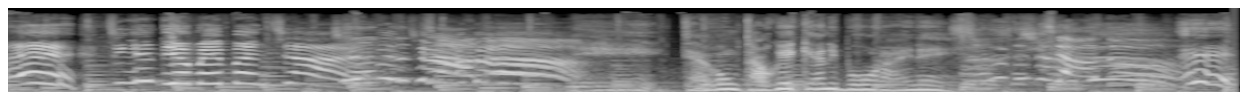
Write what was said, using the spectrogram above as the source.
哎，今天第二杯半价，真的假的？哎，听讲陶哥今日不来呢，真的假的？哎，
